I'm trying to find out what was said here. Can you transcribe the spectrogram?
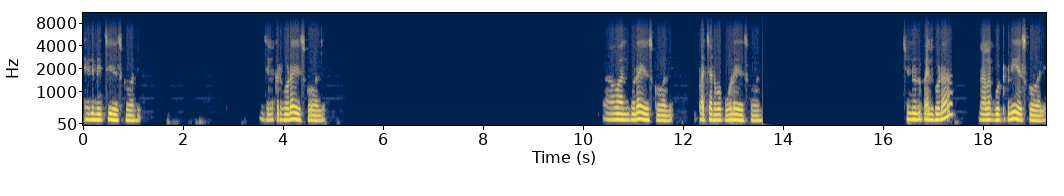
ఎండుమిర్చి వేసుకోవాలి. జీలకర్ర కూడా వేసుకోవాలి. ఆవాలు కూడా వేసుకోవాలి. పచ్చనపప్పు కూడా వేసుకోవాలి. చిన్నపాయలు కూడా నలగొట్టుకుని వేసుకోవాలి.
